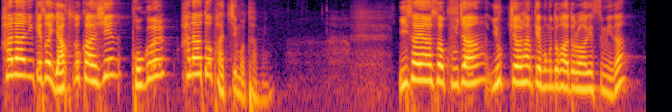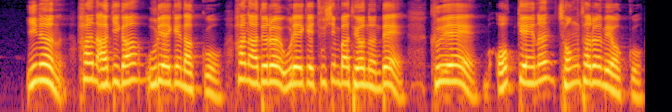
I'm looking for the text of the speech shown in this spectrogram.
하나님께서 약속하신 복을 하나도 받지 못합니다. 이사야서 9장 6절 함께 봉독하도록 하겠습니다. 이는 한 아기가 우리에게 낳고 한 아들을 우리에게 주신 바 되었는데 그의 어깨에는 정사를 메었고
